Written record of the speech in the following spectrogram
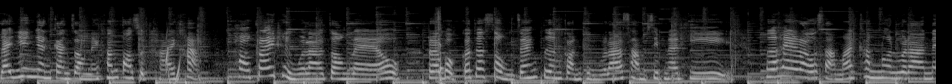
และยืนยันการจองในขั้นตอนสุดท้ายค่ะ พอใกล้ถึงเวลาจองแล้ว ระบบก็จะส่งแจ้งเตือนก่อนถึงเวลา 30 นาที เพื่อให้เราสามารถคำนวณเวลาใน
